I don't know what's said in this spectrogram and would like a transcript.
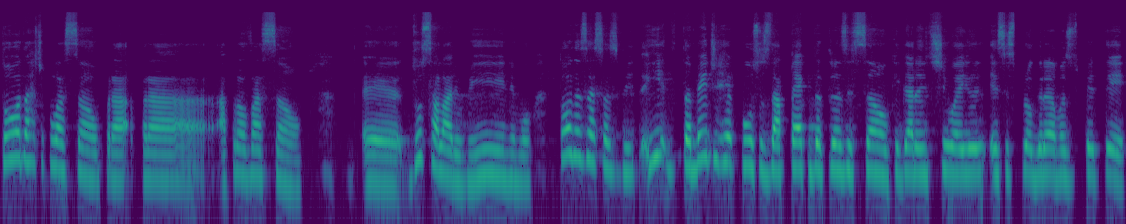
toda articulação para aprovação é, do salário mínimo, todas essas e também de recursos da PEC da transição que garantiu aí esses programas do PT,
